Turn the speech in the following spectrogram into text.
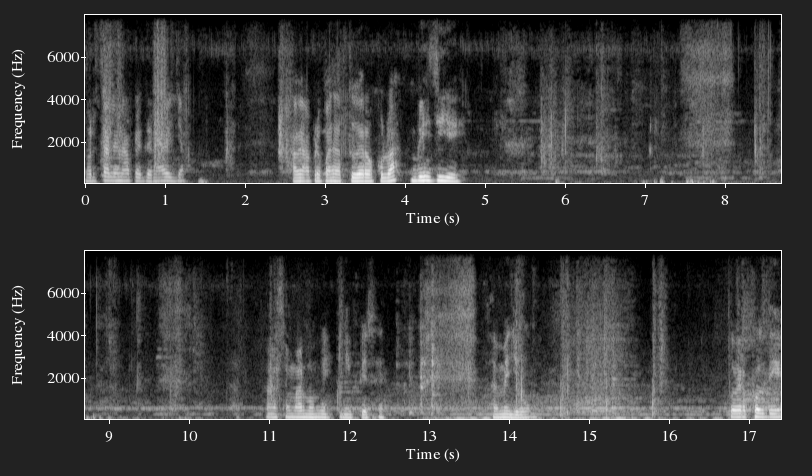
મરચા લઈને આપણે ઘરે આવી ગયા હવે આપણે પાછા તુવેરો ફૂલવા બેસી જઈએ આ છે મારી મમ્મી નીપે છે તમે જુઓ તુવેર ફૂલ દઈએ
